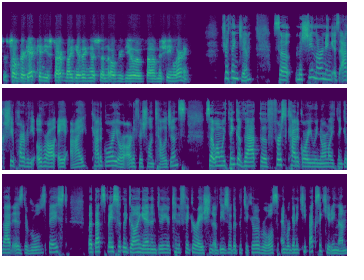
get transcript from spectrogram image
So, so Birgit, can you start by giving us an overview of uh, machine learning? Sure thing, Jim. So, machine learning is actually part of the overall AI category or artificial intelligence. So, when we think of that, the first category we normally think about is the rules based, but that's basically going in and doing a configuration of these are the particular rules, and we're going to keep executing them.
